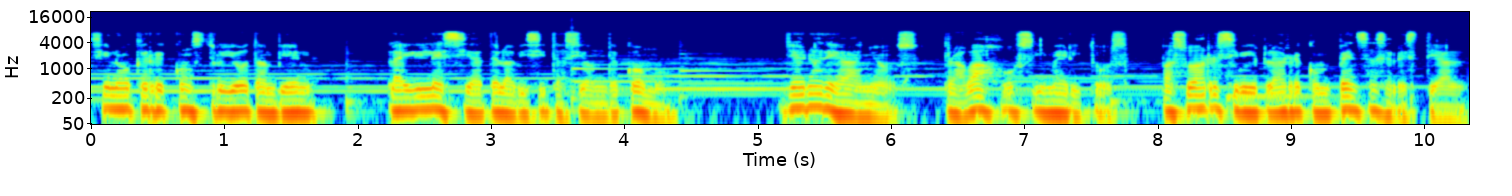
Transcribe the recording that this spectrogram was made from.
sino que reconstruyó también la iglesia de la visitación de Como. Llena de años, trabajos y méritos, pasó a recibir la recompensa celestial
